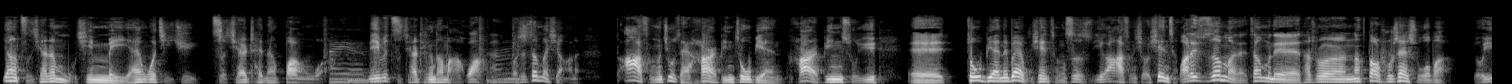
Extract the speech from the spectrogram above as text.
让子谦的母亲美言我几句，子谦才能帮我。因为子谦听他妈话，我是这么想的。阿城就在哈尔滨周边，哈尔滨属于呃周边的外五线城市，一个二城小县城。完了是这么的，这么的。他说那到时候再说吧。有一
